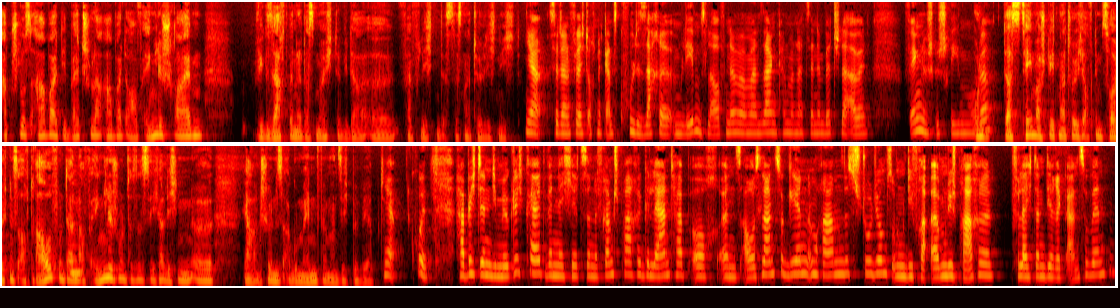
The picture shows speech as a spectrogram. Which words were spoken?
Abschlussarbeit, die Bachelorarbeit auch auf Englisch schreiben. Wie gesagt, wenn er das möchte, wieder äh, verpflichtend ist das natürlich nicht. Ja, ist ja dann vielleicht auch eine ganz coole Sache im Lebenslauf, ne? wenn man sagen kann, man hat seine Bachelorarbeit auf Englisch geschrieben, oder? Und das Thema steht natürlich auf dem Zeugnis auch drauf und dann mhm. auf Englisch und das ist sicherlich ein, äh, ja, ein schönes Argument, wenn man sich bewirbt. Ja, cool. Habe ich denn die Möglichkeit, wenn ich jetzt eine Fremdsprache gelernt habe, auch ins Ausland zu gehen im Rahmen des Studiums, um die, um die Sprache vielleicht dann direkt anzuwenden?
